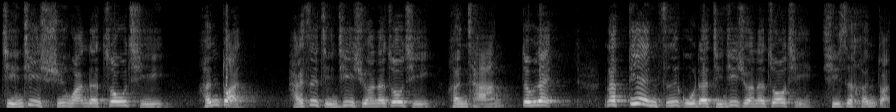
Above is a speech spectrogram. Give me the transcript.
景气循环的周期很短。还是景气循环的周期很长，对不对？那电子股的景气循环的周期其实很短，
